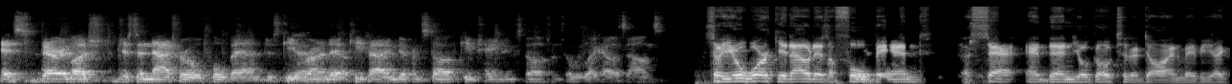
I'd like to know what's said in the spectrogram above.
It's very much just a natural full band. Just keep Yeah. running it, keep adding different stuff, keep changing stuff until we like how it sounds. So you'll work it out as a full band a set, and then you'll go to the DAW and maybe like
